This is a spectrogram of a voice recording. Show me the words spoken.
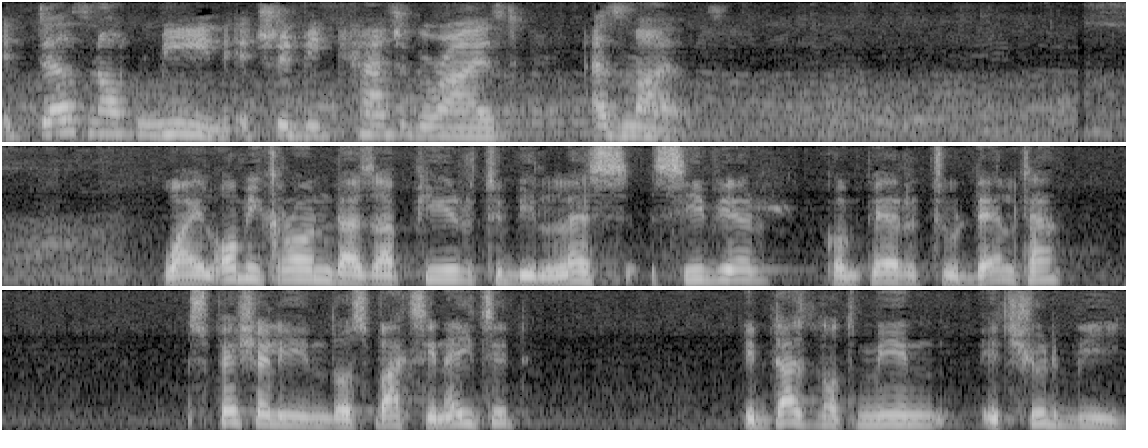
it does not mean it should be categorized as mild. While Omicron does appear to be less severe compared to Delta, especially in those vaccinated, it does not mean it should be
